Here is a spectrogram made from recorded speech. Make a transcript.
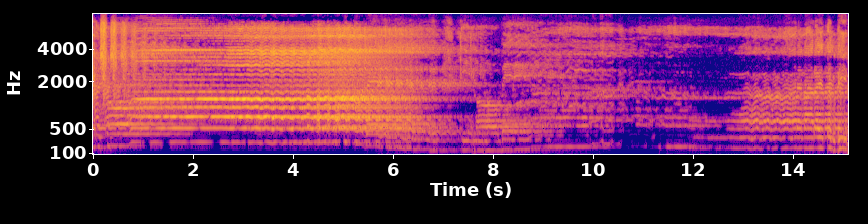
হাসরে تقدیر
